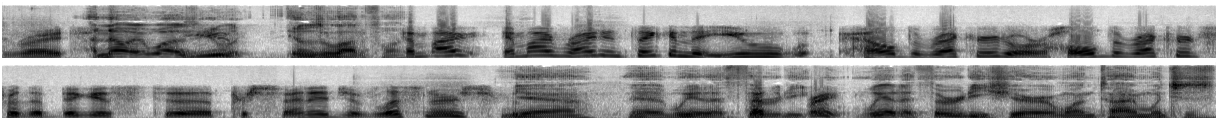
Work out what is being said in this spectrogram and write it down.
right, no, it was. It was it was a lot of fun. Am I am I right in thinking that you held the record or hold the record for the biggest uh, percentage of listeners? Yeah, yeah, we had a thirty. We had a thirty share at one time, which is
